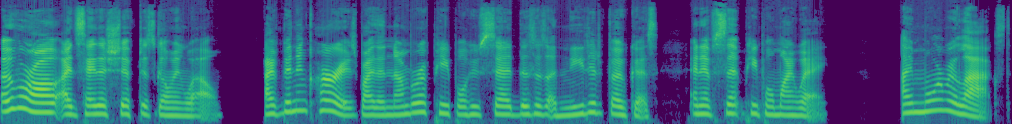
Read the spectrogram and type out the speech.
Overall, I'd say the shift is going well. I've been encouraged by the number of people who said this is a needed focus and have sent people my way. I'm more relaxed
